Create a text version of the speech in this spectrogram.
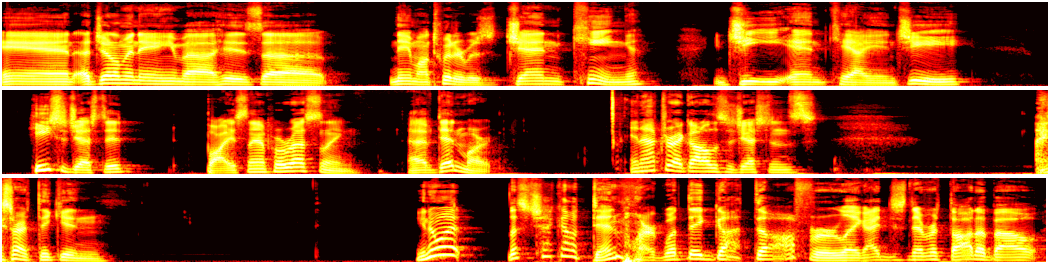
and a gentleman named uh, his uh, name on Twitter was Jen King, G E N K I N G. He suggested Body Slam Pro Wrestling out of Denmark. And after I got all the suggestions, I started thinking, you know what? Let's check out Denmark, what they got to offer. Like I just never thought about,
